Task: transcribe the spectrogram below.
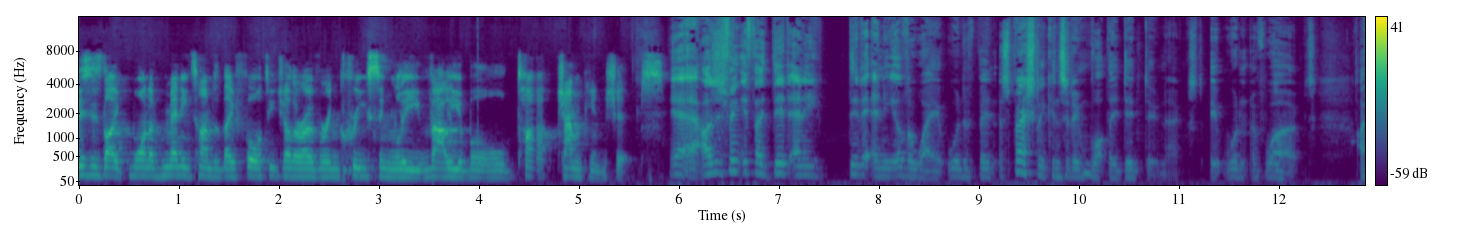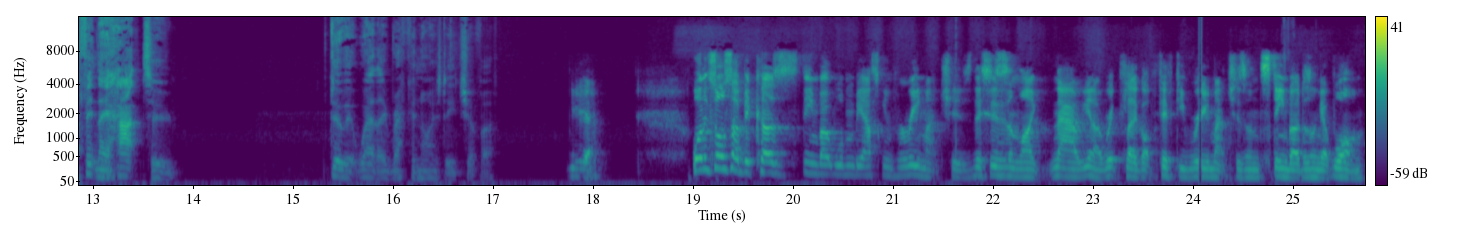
This is like one of many times that they fought each other over increasingly valuable t- championships. yeah. I just think if they did any did it any other way, it would have been, especially considering what they did do next, it wouldn't have worked. I think they mm. had to do it where they recognised each other. Yeah. Well, it's also because Steamboat wouldn't be asking for rematches. This isn't like now, you know, Ric Flair got 50 rematches and Steamboat doesn't get one.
